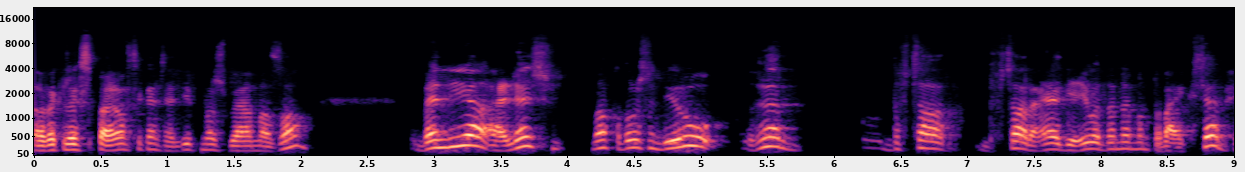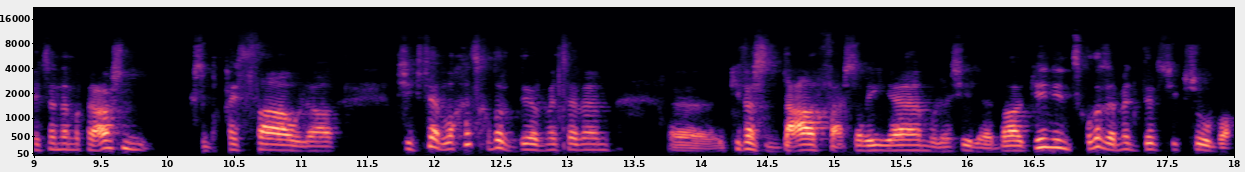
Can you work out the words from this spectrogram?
هذاك l'expérience اللي كانت عندي في Merch by Amazon بان لي علاش ما نقدروش نديروا غير دفتر دفتر عادي عوض أنا من طبع كتاب حيت أنا ما كنعرفش نكتب قصة ولا شي كتاب. واخا تقدر دير مثلا آه، كيفاش تضعف في 10 أيام ولا شي لعبة كاينين تقدر زعما دير شي كتوبة.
